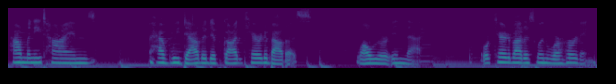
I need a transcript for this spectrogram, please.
How many times have we doubted if God cared about us while we were in that? Or cared about us when we're hurting?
